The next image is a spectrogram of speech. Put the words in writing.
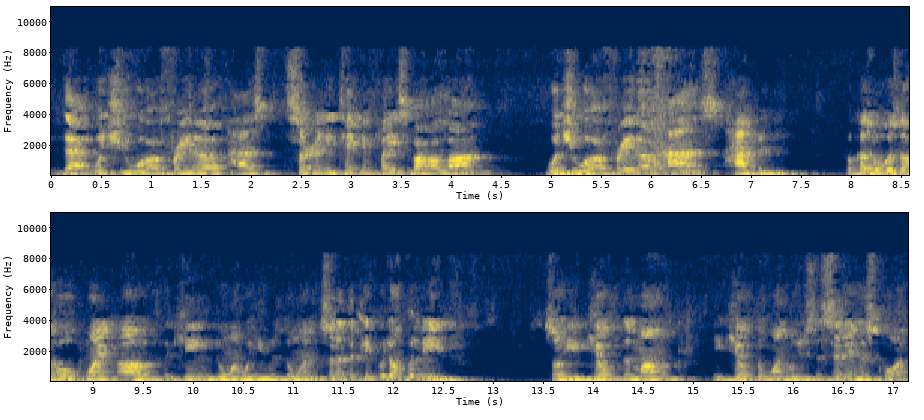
that which you were afraid of has certainly taken place by Allah. What you were afraid of has happened. Because what was the whole point of the king doing what he was doing? So that the people don't believe. So he killed the monk, he killed the one who used to sit in his court.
